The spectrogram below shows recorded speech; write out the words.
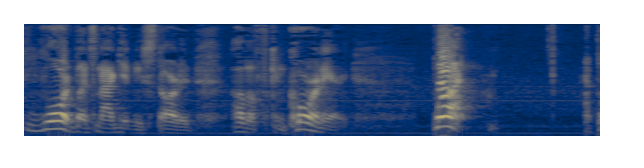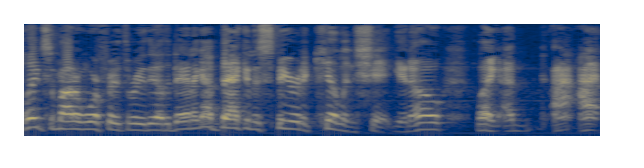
Lord, let's not get me started. I'm a fucking coronary. But I played some Modern Warfare 3 the other day, and I got back in the spirit of killing shit. You know, like I, I, I,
